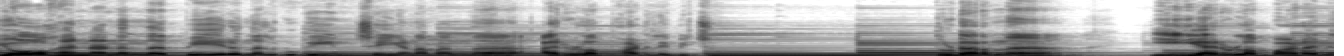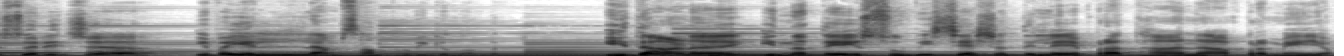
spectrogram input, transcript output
യോഹന്നാൻ എന്ന് പേര് നൽകുകയും ചെയ്യണമെന്ന് അരുളപ്പാട് ലഭിച്ചു. തുടർന്ന് ഈ അരുളപ്പാടനുസരിച്ച് ഇവയെല്ലാം സംഭവിക്കുന്നുണ്ട് ഇതാണ് ഇന്നത്തെ സുവിശേഷത്തിലെ പ്രധാന പ്രമേയം.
